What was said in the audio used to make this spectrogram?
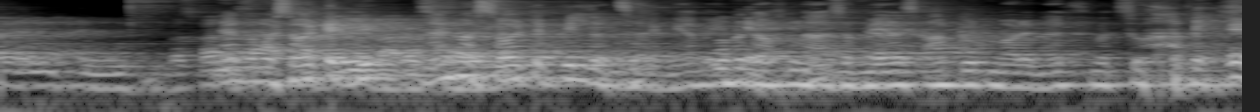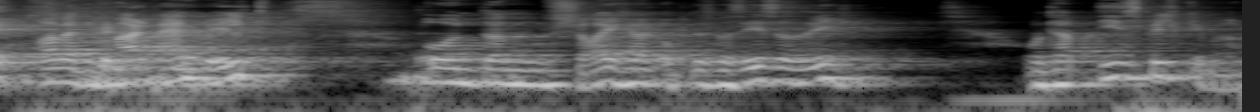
ein, ein was war das? Nein, man sollte, nein, man sollte Bilder zeigen. Ich habe okay. immer gedacht, nein, also mehr als ein Bild male ich nicht, ist mir zu arbeite. Ich mal ein Bild und dann schaue ich halt, ob das was ist oder nicht. Und habe dieses Bild gemacht.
